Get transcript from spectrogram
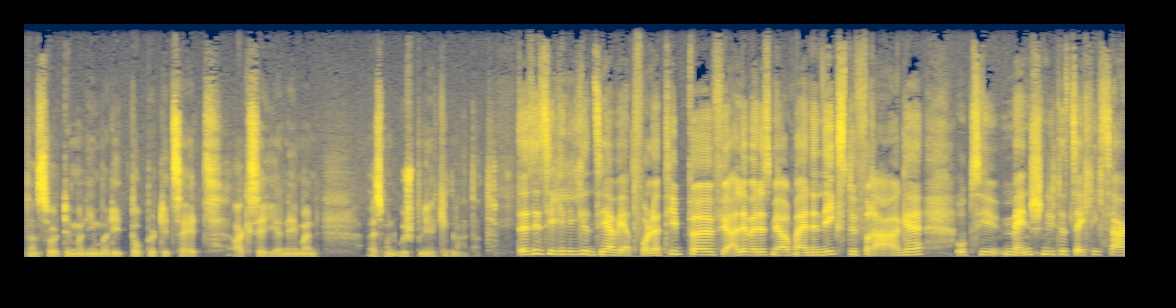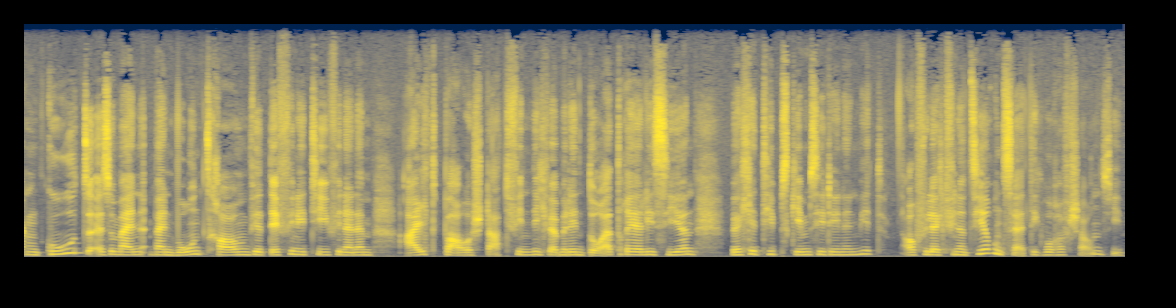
dann sollte man immer die doppelte Zeitachse hernehmen als man ursprünglich geplant hat. Das ist sicherlich ein sehr wertvoller Tipp äh, für alle, weil das mir auch meine nächste Frage, ob Sie Menschen, die tatsächlich sagen, gut, also mein, mein Wohntraum wird definitiv in einem Altbau stattfinden, ich werde mir den dort realisieren. Welche Tipps geben Sie denen mit? Auch vielleicht finanzierungsseitig, worauf schauen Sie?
